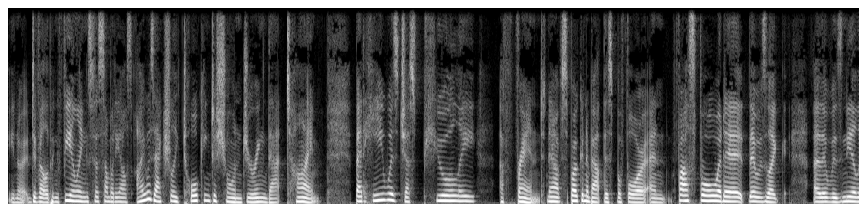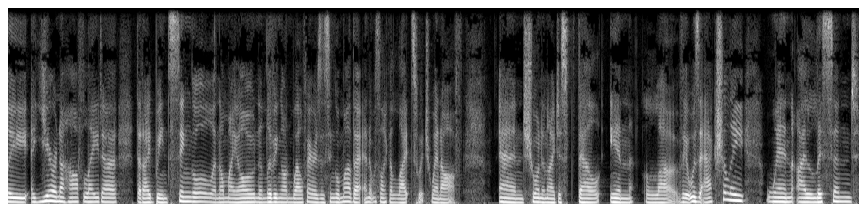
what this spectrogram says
you know, developing feelings for somebody else, I was actually talking to Sean during that time. But he was just purely a friend. Now I've spoken about this before and fast forward it there was like uh, there was nearly a year and a half later that I'd been single and on my own and living on welfare as a single mother and it was like a light switch went off and Sean and I just fell in love. It was actually when I listened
